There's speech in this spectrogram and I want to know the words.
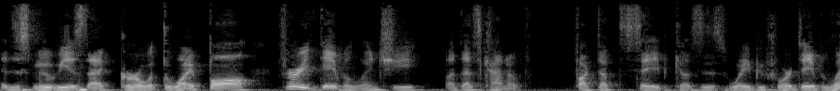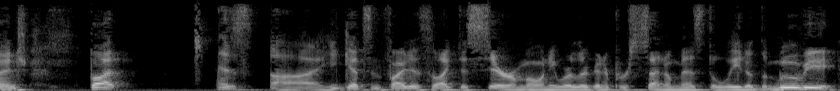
in this movie is that girl with the white ball. Very David Lynchy, but that's kind of fucked up to say because it's way before David Lynch. But as uh, he gets invited to like the ceremony where they're going to present him as the lead of the movie,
